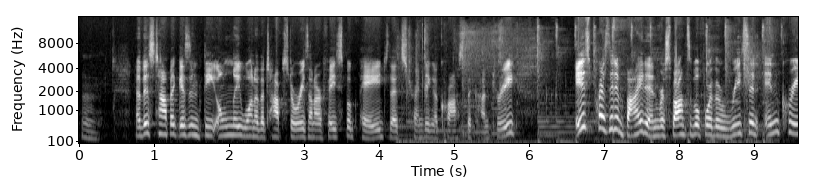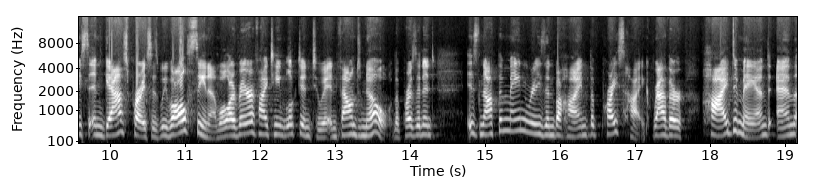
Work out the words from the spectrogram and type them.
Hmm. Now, this topic isn't the only one of the top stories on our Facebook page that's trending across the country. Is President Biden responsible for the recent increase in gas prices? We've all seen them. Well, our Verify team looked into it and found no, the president is not the main reason behind the price hike, rather, high demand and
